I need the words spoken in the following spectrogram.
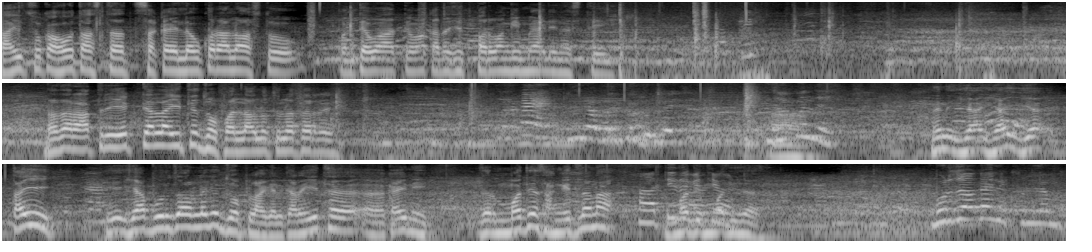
काही चुका होत असतात सकाळी लवकर आलो असतो पण तेव्हा तेव्हा कदाचित परवानगी मिळाली नसती. दादा रात्री एकट्याला इथे झोपायला लावलो तुला तर रे. नाही नाही ह्या ह्या ह्या ताई ह्या बुरुजावर लगेच झोप लागेल कारण इथं काही नाही. जर मध्ये सांगितलं ना हा, तिथं मध्ये भीती मध्ये जा. बुरजा काय नाही खुल्लं मग.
